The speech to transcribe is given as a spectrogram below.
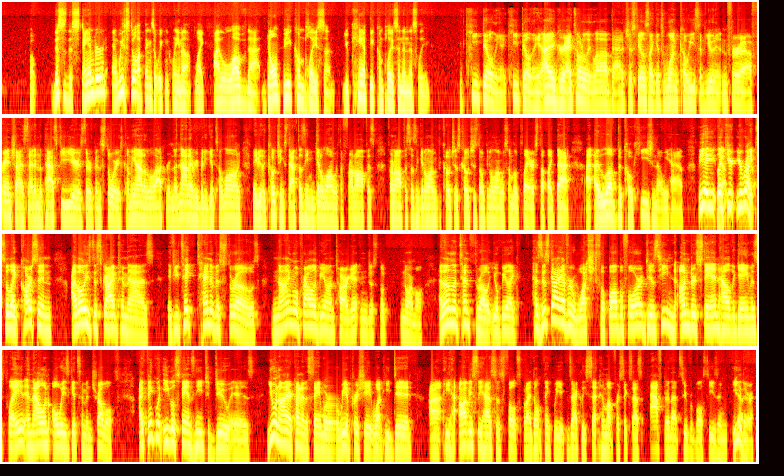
this is the standard and we still have things that we can clean up. Like I love that. Don't be complacent. You can't be complacent in this league keep building it keep building it. I agree. I totally love that. It just feels like it's one cohesive unit. And for a franchise that in the past few years there have been stories coming out of the locker room that not everybody gets along. Maybe the coaching staff doesn't even get along with the front office. Front office doesn't get along with the coaches. Coaches don't get along with some of the players stuff like that. I, I love the cohesion that we have. But yeah like yeah. you're, you're right. So like carson i've always described him as if you take 10 of his throws nine will probably be on target and just look normal and then on the 10th throw, you'll be like, has this guy ever watched football before? Does he understand how the game is played? And that one always gets him in trouble. I think what Eagles fans need to do is you and I are kind of the same where we appreciate what he did. Uh, he obviously has his faults, but I don't think we exactly set him up for success after that Super Bowl season either. Yeah.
